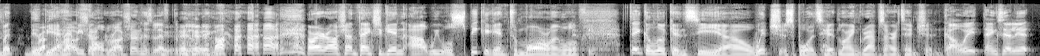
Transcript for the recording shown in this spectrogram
but there'll be a happy Raushan, problem. Raushan has left the building. All right, Raushan. Thanks again. Uh, we will speak again tomorrow, and we'll Definitely. take a look and see uh, which sports headline grabs our attention. Can't wait. Thanks, Elliot.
